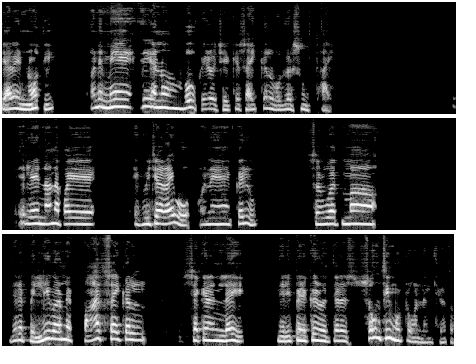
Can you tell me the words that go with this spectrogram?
ત્યારે નહોતી. અને મેં એ અનુભવ કર્યો છે કે સાયકલ વગર શું થાય? એટલે નાના પાયે એક વિચાર આવ્યો અને કર્યું. શરૂઆતમાં જ્યારે પહેલી વાર મેં પાંચ સાયકલ સેકન્ડ લઈ ને રિપેર કર્યો, ત્યારે સૌથી મોટો આનંદ થયો હતો.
